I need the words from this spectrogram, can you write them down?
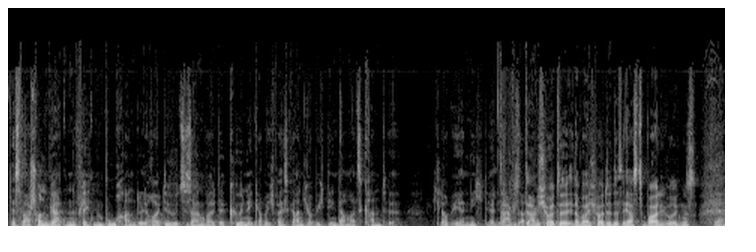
das war schon, wir hatten vielleicht einen Buchhandel. Heute würdest du sagen Walter König, aber ich weiß gar nicht, ob ich den damals kannte. Ich glaube eher nicht, ehrlich da gesagt. Ich, da, hab ich heute, da war ich heute das erste Mal übrigens. Ja.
